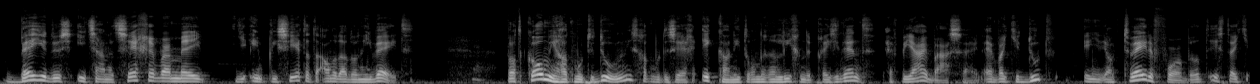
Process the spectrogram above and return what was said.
ben je dus iets aan het zeggen waarmee je impliceert dat de ander dat dan niet weet. Wat Comey had moeten doen, is had moeten zeggen, ik kan niet onder een liegende president FBI-baas zijn. En wat je doet in jouw tweede voorbeeld, is dat je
